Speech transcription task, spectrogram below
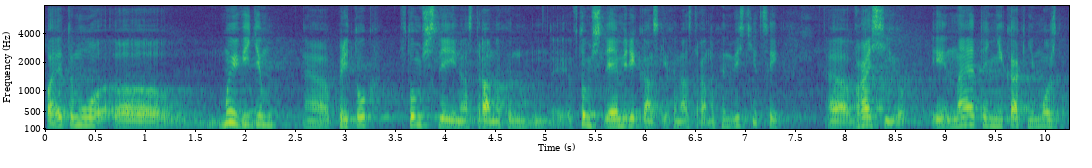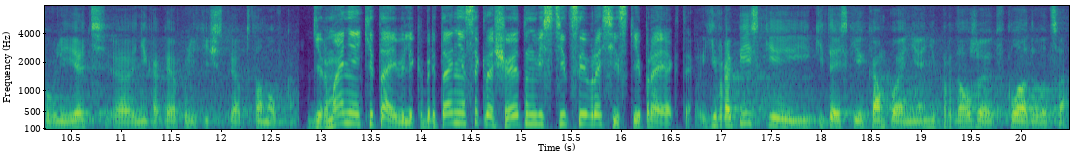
Поэтому э, мы видим э, приток, в том числе, иностранных, в том числе и американских иностранных инвестиций э, в Россию. И на это никак не может повлиять э, никакая политическая обстановка. Германия, Китай и Великобритания сокращают инвестиции в российские проекты. Европейские и китайские компании они продолжают вкладываться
